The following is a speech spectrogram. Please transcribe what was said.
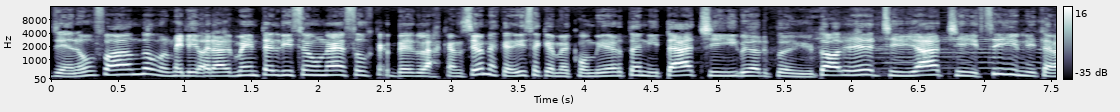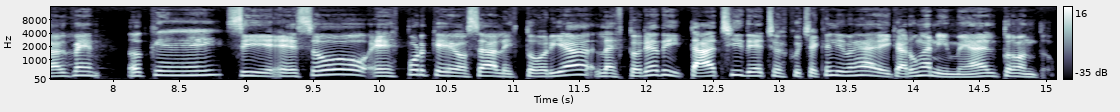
tiene un fandom. Y literalmente él dice en una de, sus, de las canciones que dice que me convierte en Itachi, Itachi, Yachi, sí, literalmente. Ok. Sí, eso es porque, o sea, la historia, la historia de Itachi, de hecho, escuché que le iban a dedicar un anime a él pronto.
